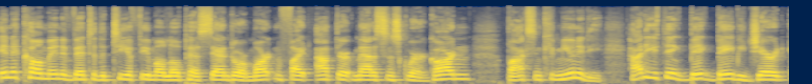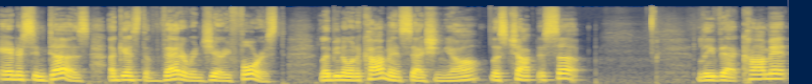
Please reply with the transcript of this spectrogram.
in the co-main event to the Teofimo Lopez Sandor Martin fight out there at Madison Square Garden. Boxing community, how do you think Big Baby Jared Anderson does against the veteran Jerry Forrest? Let me know in the comment section, y'all. Let's chop this up. Leave that comment.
